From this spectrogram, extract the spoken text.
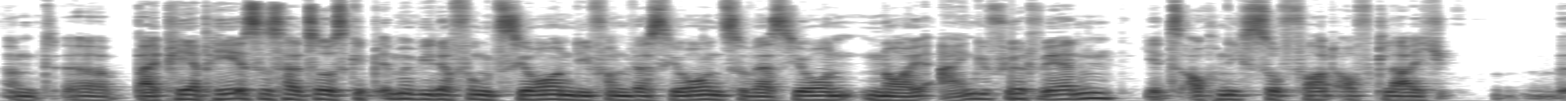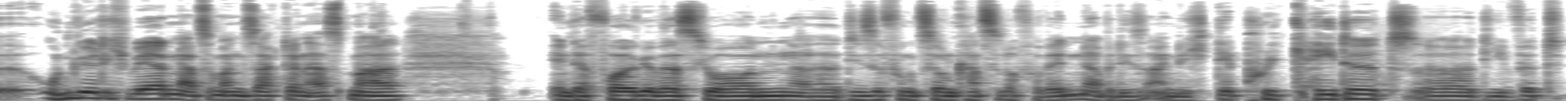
Und äh, bei PHP ist es halt so, es gibt immer wieder Funktionen, die von Version zu Version neu eingeführt werden. Jetzt auch nicht sofort auf gleich äh, ungültig werden. Also man sagt dann erstmal, in der Folgeversion, äh, diese Funktion kannst du noch verwenden, aber die ist eigentlich deprecated, äh, die wird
